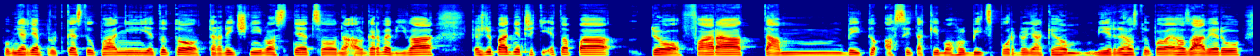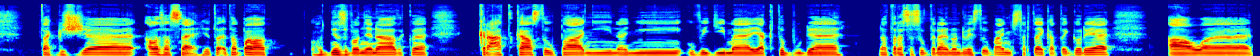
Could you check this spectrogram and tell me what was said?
poměrně prudké stoupání, je to to tradiční vlastně, co na Algarve bývá. Každopádně třetí etapa do Fara, tam by to asi taky mohl být spor do nějakého mírného stoupavého závěru, takže, ale zase, je to etapa hodně zvlněná, takové krátká stoupání, na ní uvidíme, jak to bude. Na trase jsou teda jenom dvě stoupání čtvrté kategorie, ale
